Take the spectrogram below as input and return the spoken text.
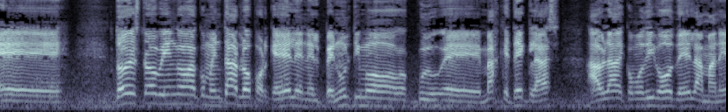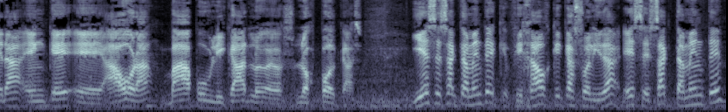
Eh, todo esto vengo a comentarlo porque él en el penúltimo eh, Más que Teclas habla, como digo, de la manera en que eh, ahora va a publicar los, los podcasts. Y es exactamente, fijaos qué casualidad, es exactamente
